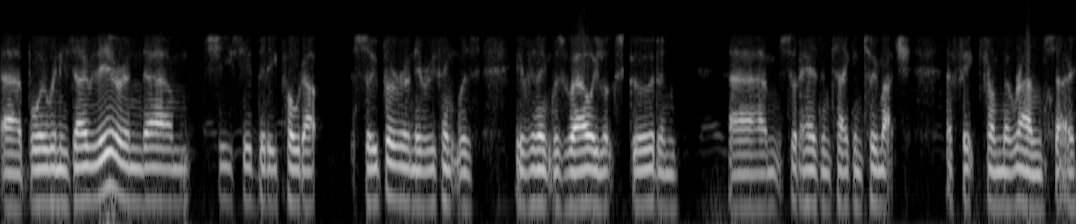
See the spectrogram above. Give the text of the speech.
uh, Boy when he's over there, and um, she said that he pulled up super and everything was everything was well. He looks good and um, sort of hasn't taken too much effect from the run. So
